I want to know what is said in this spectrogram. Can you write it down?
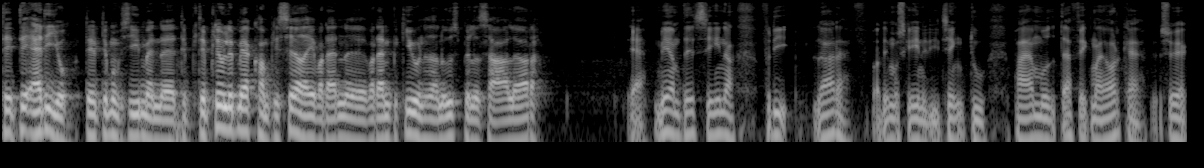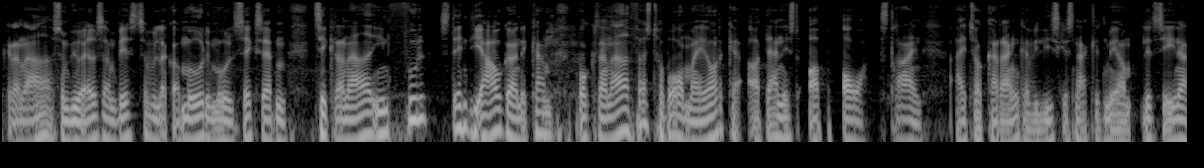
det, det er det jo, det, det må vi sige, men øh, det, det blev lidt mere kompliceret af, hvordan, øh, hvordan begivenhederne udspillede sig lørdag. Ja, mere om det senere, fordi lørdag, og det er måske en af de ting, du peger mod, der fik Mallorca søge Granada, som vi jo alle sammen vidste, så ville der komme 8 mål, 6 af dem til Granada i en fuldstændig afgørende kamp, hvor Granada først hopper over Mallorca, og dernæst op over stregen. Aitor Karanka, vi lige skal snakke lidt mere om lidt senere.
